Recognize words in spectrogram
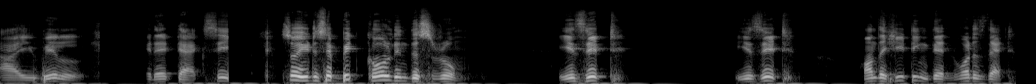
I will get a taxi. So it is a bit cold in this room. Is it? Is it on the heating then? What is that?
